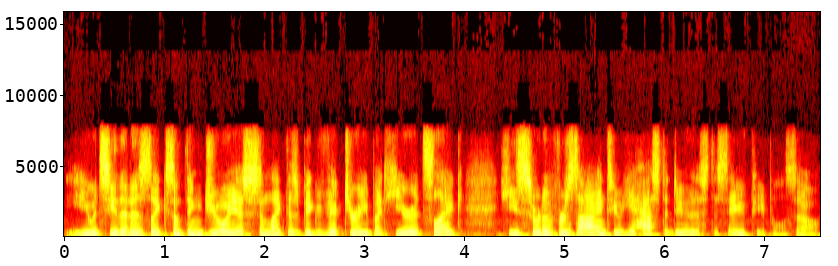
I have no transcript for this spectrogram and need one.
you would see that as like something joyous and like this big victory but here it's like he's sort of resigned to he has to do this to save people so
